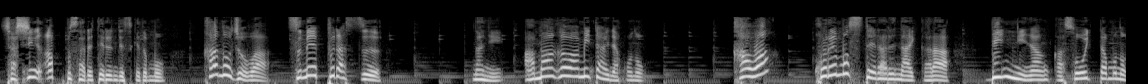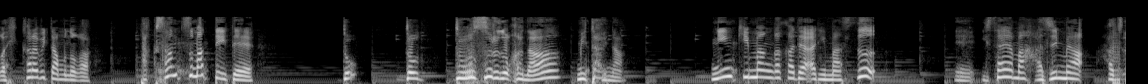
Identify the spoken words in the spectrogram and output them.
写真アップされてるんですけども、彼女は爪プラス、何？甘皮みたいなこの、皮？これも捨てられないから、瓶になんかそういったものが、干からびたものがたくさん詰まっていて、ど、ど、どうするのかな？みたいな。人気漫画家であります、えー、伊佐山はじめ、はじ、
